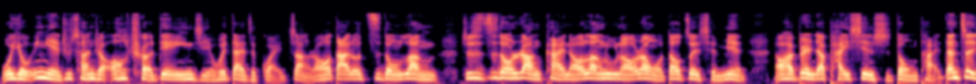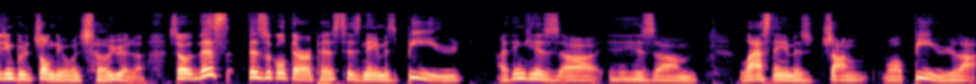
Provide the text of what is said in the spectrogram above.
我有一年去参加 Ultra 电音节，会带着拐杖，然后大家都自动让，就是自动让开，然后让路，然后让我到最前面，然后还被人家拍现实动态。但这已经不是重点，我们扯远了。So this physical therapist, his name is B. I think his uh his um last name is Zhang, well, Biyu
